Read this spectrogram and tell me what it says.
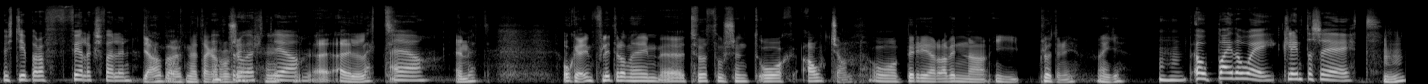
þú veist, ég bara félagsfælin, Já, bara eftir með að taka rosi. Já. Eðlilegt, einmitt. Ok, flyttir á það heim uh, 2018 og byrjar að vinna í plötunni, ekki? mm oh, by the way, glemt að segja eitt, Mm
